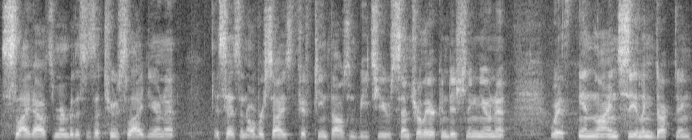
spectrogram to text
Slide outs, remember this is a two slide unit. It says an oversized 15,000 BTU central air conditioning unit with inline ceiling ducting.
